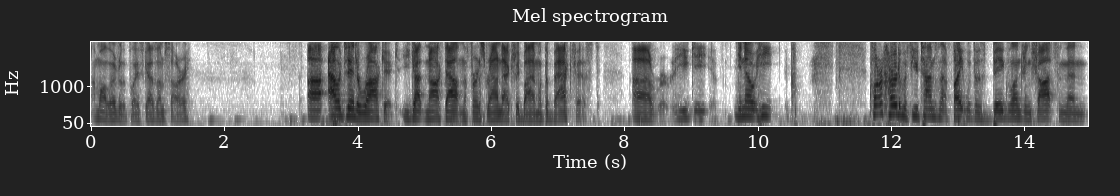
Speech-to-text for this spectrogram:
I'm all over the place, guys. I'm sorry. Uh, Alexander Rakic, he got knocked out in the first round actually by him with a back fist. Uh, he, he, you know, he Clark hurt him a few times in that fight with those big lunging shots, and then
